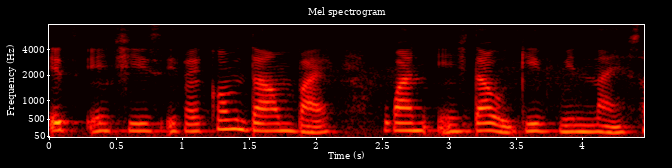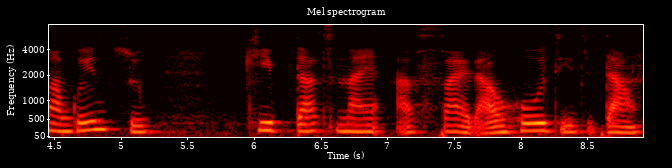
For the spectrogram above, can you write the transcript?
8 inches if i come down by one inch that will give me 9 so i'm going to keep that 9 aside. I'll hold it down.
